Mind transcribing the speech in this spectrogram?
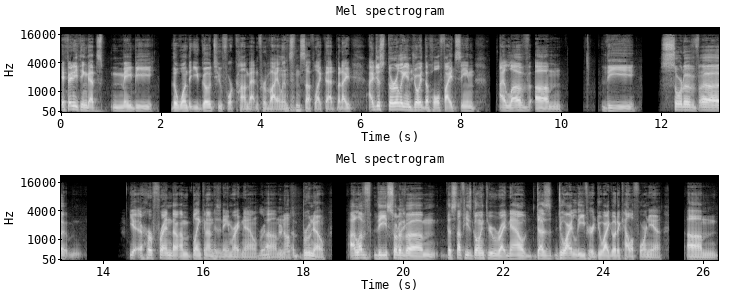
if anything that's maybe the one that you go to for combat and for violence and stuff like that. But I I just thoroughly enjoyed the whole fight scene. I love um the sort of uh yeah, her friend. I'm blanking on his name right now. Bruno? Um, Bruno? uh, Bruno. I love the sort of um the stuff he's going through right now. Does do I leave here? Do I go to California? Um,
